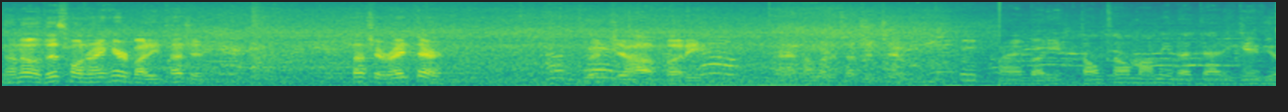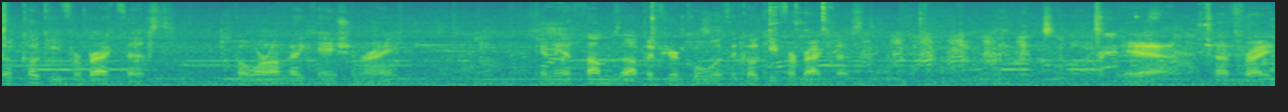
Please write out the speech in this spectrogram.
No, no, this one right here, buddy. Touch it. Touch it right there. Good job, buddy. All right, I'm gonna touch it too. All right, buddy. Don't tell mommy that daddy gave you a cookie for breakfast. But we're on vacation, right? Give me a thumbs up if you're cool with the cookie for breakfast. Yeah, that's right.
